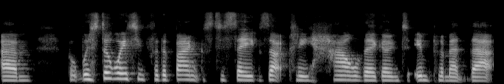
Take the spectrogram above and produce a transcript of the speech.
Um, but we're still waiting for the banks to say exactly how they're going to implement that,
